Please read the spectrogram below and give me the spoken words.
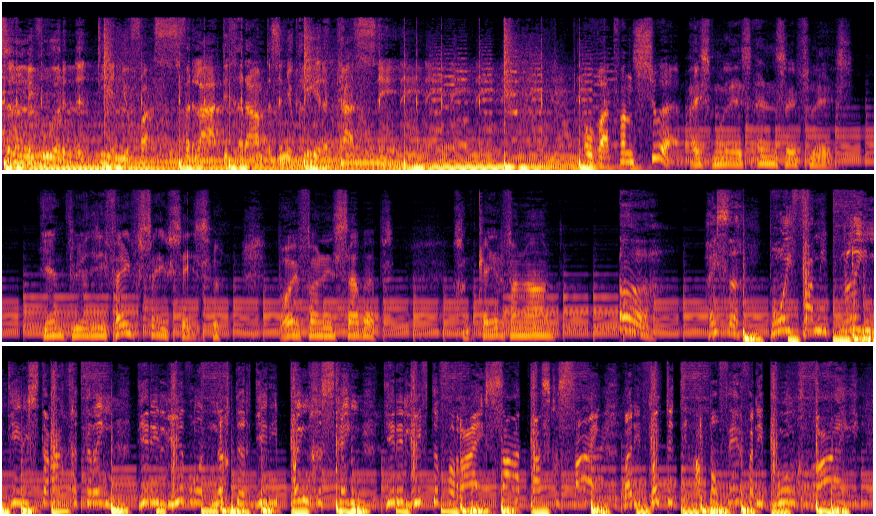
Sing my woorde teen jou vas. Verlaat die geraamtes in jou klere kas. Nee. Of wat van so? Hy smoes in sy vlees. 1 2 3 5 6 6. Boy van die suburbs. Gaan kuier vanaand. Uh. Hy's 'n boy van die plein, deur die straat getrein, deur die lewe ontnugter, deur die pyn geskyn, deur die liefde verraai, saad was gesaai, maar die wind het die appel ver van die boom gewaai.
